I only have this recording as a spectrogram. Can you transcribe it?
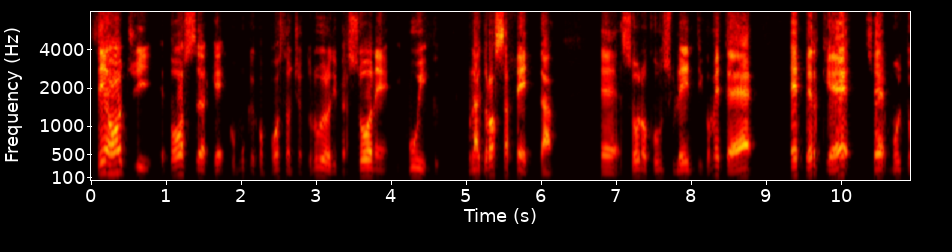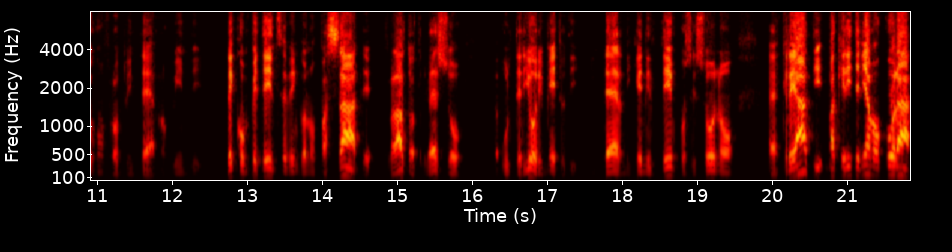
Se oggi Boss, che comunque è composta da un certo numero di persone, di cui una grossa fetta eh, sono consulenti come te, è perché c'è molto confronto interno, quindi le competenze vengono passate, tra l'altro attraverso eh, ulteriori metodi interni che nel tempo si sono eh, creati, ma che riteniamo ancora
